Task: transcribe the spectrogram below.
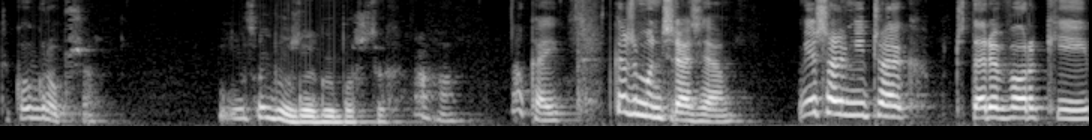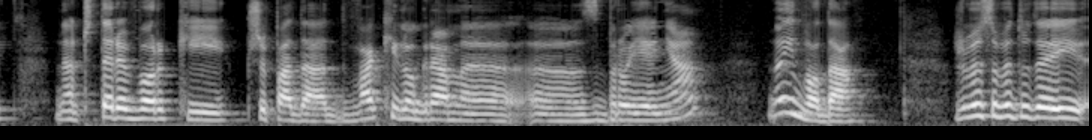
Tylko grubsze. No, Są w różnych grubościach. Aha, okej. W każdym bądź razie, mieszalniczek, cztery worki. Na cztery worki przypada 2 kg e, zbrojenia, no i woda. Żeby sobie tutaj e,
